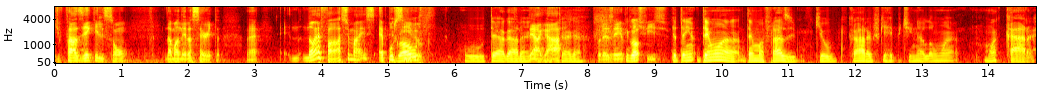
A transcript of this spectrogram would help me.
de fazer aquele som da maneira certa, né? Não é fácil, mas é possível. Igual o TH, né? TH. TH. Por exemplo, Igual- é difícil. Eu tenho, tem, uma, tem uma frase que eu, cara, eu fiquei repetindo ela uma, uma cara.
